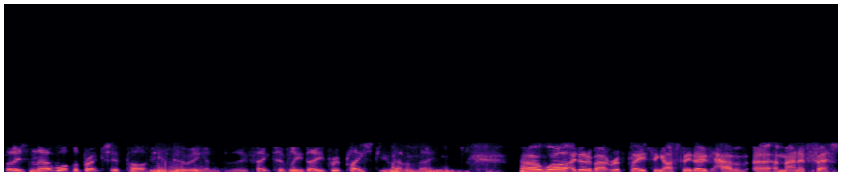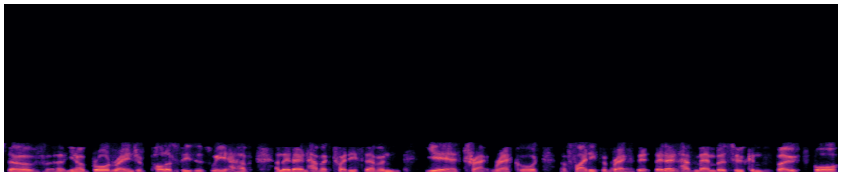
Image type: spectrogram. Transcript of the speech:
But isn't that what the Brexit Party is doing? And effectively, they've replaced you, haven't they? Uh, well, I don't know about replacing us. They don't have a, a manifesto of, uh, you know, a broad range of policies as we have, and they don't have a 27-year track record of fighting for no. Brexit. They don't have members who can vote for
